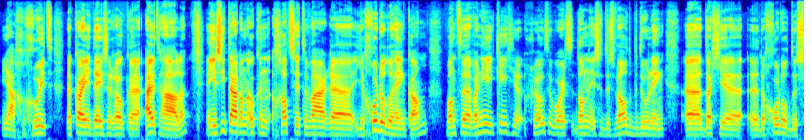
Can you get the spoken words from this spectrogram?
ja, gegroeid, dan kan je deze er ook uithalen. En je ziet daar dan ook een gat zitten waar je gordel doorheen kan. Want wanneer je kindje groter wordt, dan is het dus wel de bedoeling dat je de gordel dus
